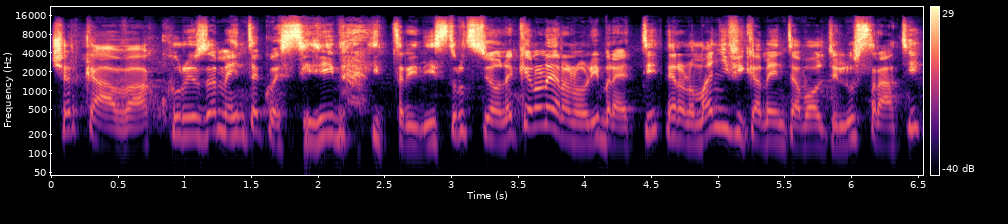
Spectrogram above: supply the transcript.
cercava curiosamente questi libri di istruzione che non erano libretti, erano magnificamente a volte illustrati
